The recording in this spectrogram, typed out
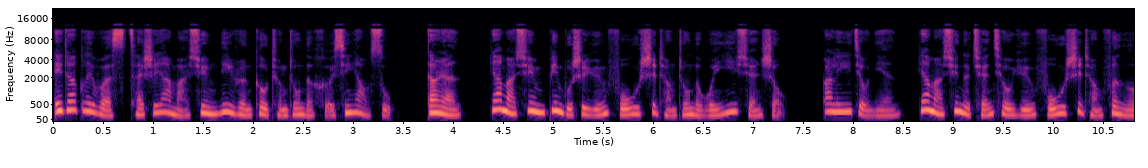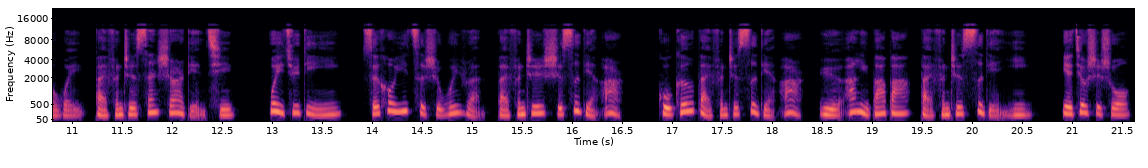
，AWS 才是亚马逊利润构成中的核心要素。当然，亚马逊并不是云服务市场中的唯一选手。二零一九年，亚马逊的全球云服务市场份额为百分之三十二点七，位居第一。随后依次是微软百分之十四点二，谷歌百分之四点二，与阿里巴巴百分之四点一。也就是说，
